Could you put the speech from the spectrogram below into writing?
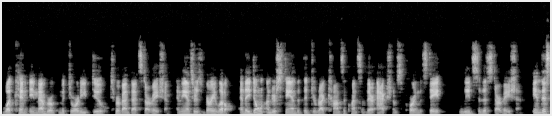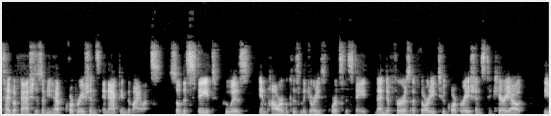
what can a member of the majority do to prevent that starvation? And the answer is very little. And they don't understand that the direct consequence of their action of supporting the state leads to this starvation. In this type of fascism, you have corporations enacting the violence. So the state, who is in power because the majority supports the state, then defers authority to corporations to carry out the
